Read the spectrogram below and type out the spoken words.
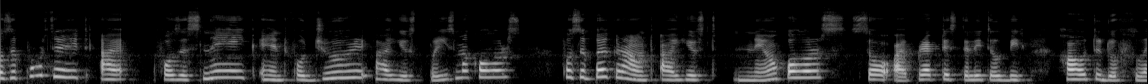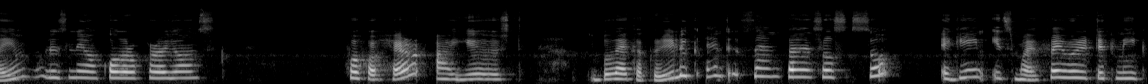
For the portrait, I, for the snake and for jewelry, I used Prismacolors. For the background, I used Neocolors, so I practiced a little bit how to do flame with Neocolor crayons. For her hair, I used black acrylic and sand pencils, so Again, it's my favorite technique,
